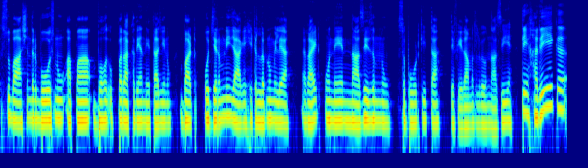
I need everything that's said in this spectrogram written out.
ਸੁਭਾਸ਼ ਚੰਦਰ ਬੋਸ ਨੂੰ ਆਪਾਂ ਬਹੁਤ ਉੱਪਰ ਰੱਖਦੇ ਆ ਨੇਤਾ ਜੀ ਨੂੰ ਬਟ ਉਹ ਜਰਮਨੀ ਜਾ ਕੇ ਹਿਟਲਰ ਨੂੰ ਮਿਲਿਆ ਰਾਈਟ ਉਹਨੇ ਨਾਜ਼ੀਜ਼ਮ ਨੂੰ ਸਪੋਰਟ ਕੀਤਾ ਤੇ ਫਿਰ ਦਾ ਮਤਲਬ ਉਹ ਨਾਜ਼ੀ ਹੈ। ਤੇ ਹਰੇਕ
